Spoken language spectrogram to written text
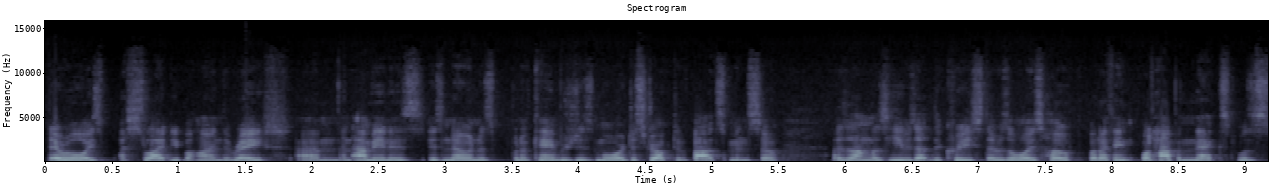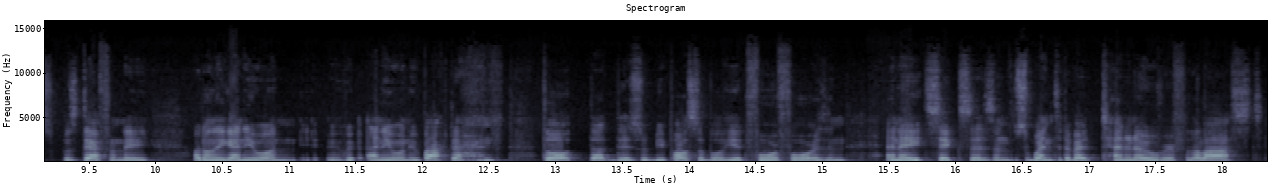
they were always slightly behind the rate. Um, and Amin is is known as one of Cambridge's more destructive batsmen, so as long as he was at the crease, there was always hope. But I think what happened next was was definitely. I don't think anyone anyone who backed Aaron thought that this would be possible. He had four fours and, and eight sixes and just went at about ten and over for the last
